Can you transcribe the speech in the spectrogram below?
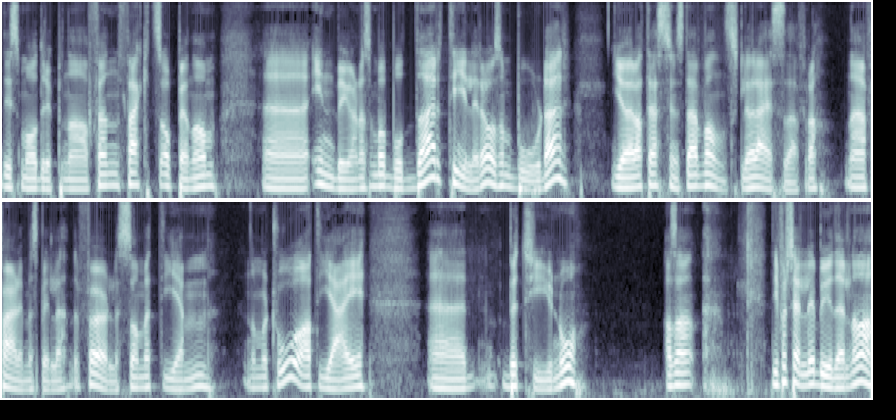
de små dryppene av fun facts opp igjennom, eh, innbyggerne som har bodd der tidligere, og som bor der, gjør at jeg syns det er vanskelig å reise derfra når jeg er ferdig med spillet. Det føles som et hjem nummer to, og at jeg eh, betyr noe. Altså, de forskjellige bydelene da,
